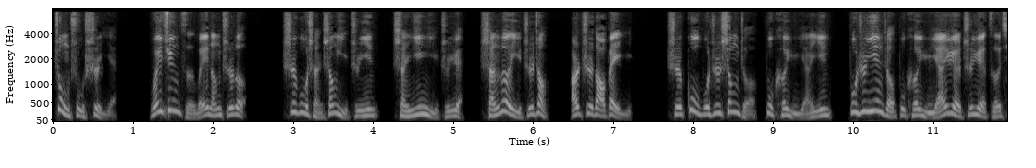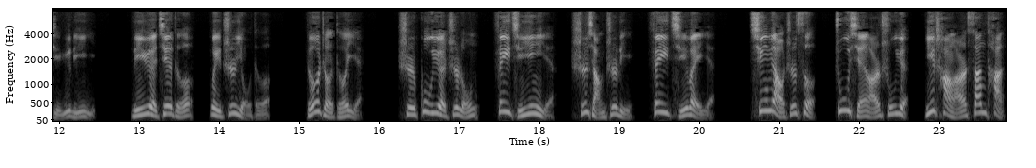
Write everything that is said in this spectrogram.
众术是也。唯君子为能知乐。是故审生以知音，审音以知乐，审乐以知正，而知道备矣。是故不知生者不可与言音，不知音者不可与言乐之乐，则几于礼矣。礼乐皆德，谓之有德。德者德也。是故乐之龙，非其音也；时享之礼，非其位也。清妙之色，诸贤而书乐，一唱而三叹，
